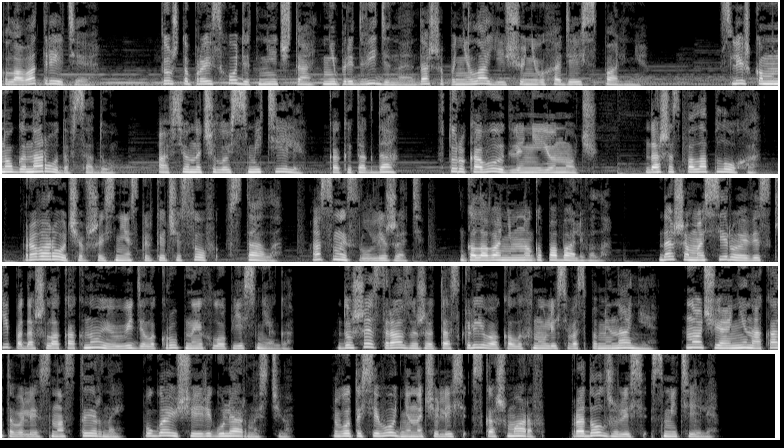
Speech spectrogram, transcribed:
Глава третья. То, что происходит, нечто непредвиденное, Даша поняла, еще не выходя из спальни. Слишком много народа в саду, а все началось с метели, как и тогда, в ту роковую для нее ночь. Даша спала плохо, проворочавшись несколько часов, встала. А смысл лежать? Голова немного побаливала. Даша, массируя виски, подошла к окну и увидела крупные хлопья снега. В душе сразу же тоскливо колыхнулись воспоминания, Ночью они накатывали с настырной, пугающей регулярностью. Вот и сегодня начались с кошмаров, продолжились с метели.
